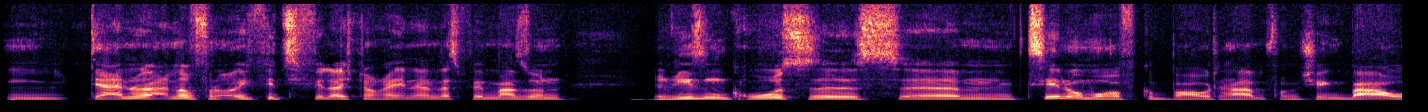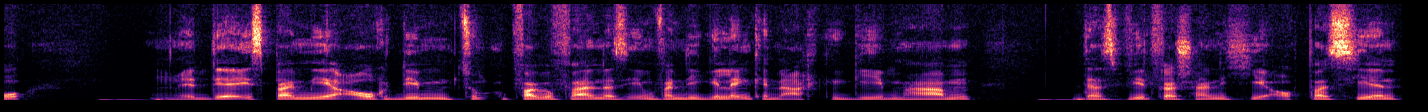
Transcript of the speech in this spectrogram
Der eine oder andere von euch wird sich vielleicht noch erinnern, dass wir mal so ein riesengroßes ähm, Xenomorph gebaut haben von Xingbao. Der ist bei mir auch dem zum Opfer gefallen, dass irgendwann die Gelenke nachgegeben haben. Das wird wahrscheinlich hier auch passieren.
